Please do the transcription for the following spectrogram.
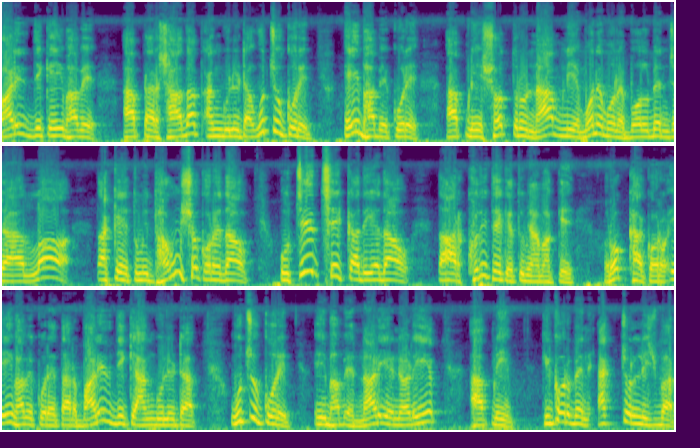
বাড়ির দিকে এইভাবে আপনার সাদাত আঙ্গুলিটা উঁচু করে এইভাবে করে আপনি শত্রুর নাম নিয়ে মনে মনে বলবেন, যা আল্লাহ, তাকে তুমি ধ্বংস করে দাও, উচিত শিক্ষা দিয়ে দাও, তার ক্ষতি থেকে তুমি আমাকে রক্ষা করো। এইভাবে করে তার বাড়ির দিকে আঙ্গুলিটা উঁচু করে এইভাবে নাড়িয়ে নাড়িয়ে আপনি কি করবেন? একচল্লিশ বার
